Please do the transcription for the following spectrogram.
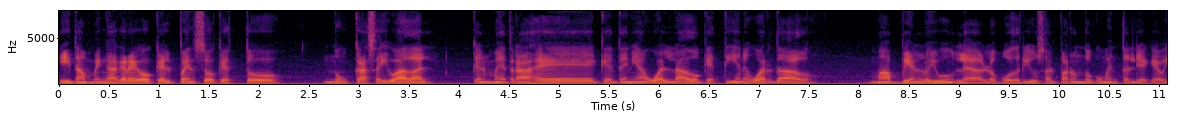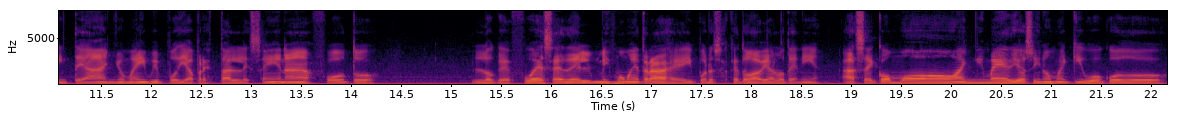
Y también agregó que él pensó que esto nunca se iba a dar. Que el metraje que tenía guardado, que tiene guardado, más bien lo, lo podría usar para un documental de aquí a 20 años, maybe podía prestarle escenas, fotos, lo que fuese del mismo metraje y por eso es que todavía lo tenía. Hace como año y medio, si no me equivoco,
